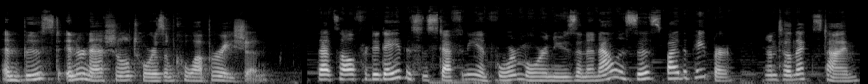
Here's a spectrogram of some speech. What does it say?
and boost international tourism cooperation. That's all for today. This is Stephanie, and for more news and analysis, buy the paper. Until next time.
